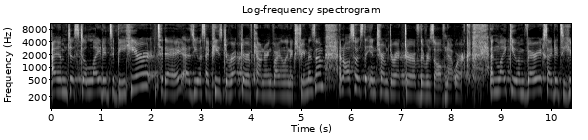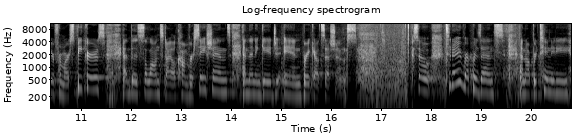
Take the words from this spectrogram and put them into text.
I am just delighted to be here today as USIP's Director of Countering Violent Extremism and also as the Interim Director of the Resolve Network. And like you, I'm very excited to hear from our speakers and the salon-style conversations and then engage in breakout sessions. So today represents an opportunity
